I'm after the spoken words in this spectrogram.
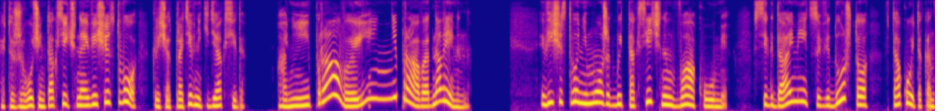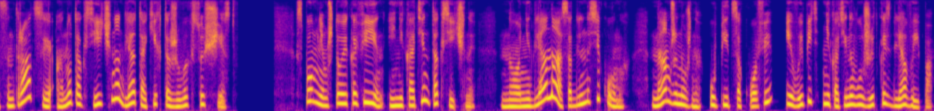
«Это же очень токсичное вещество!» — кричат противники диоксида. Они и правы, и неправы одновременно. Вещество не может быть токсичным в вакууме. Всегда имеется в виду, что в такой-то концентрации оно токсично для таких-то живых существ. Вспомним, что и кофеин, и никотин токсичны — но не для нас, а для насекомых. Нам же нужно упиться кофе и выпить никотиновую жидкость для вейпа,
